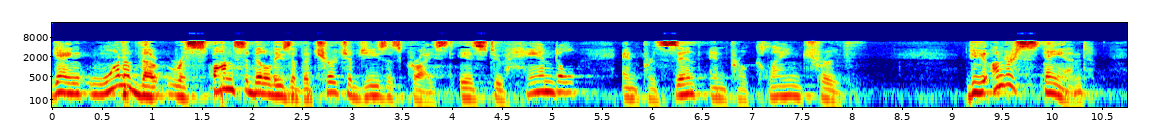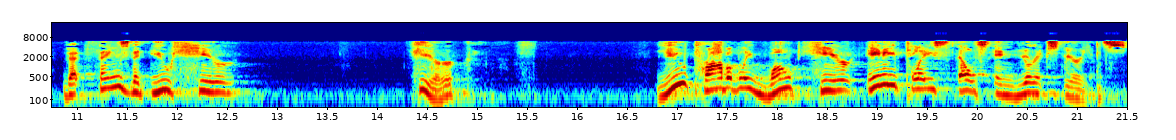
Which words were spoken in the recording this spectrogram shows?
Gang, one of the responsibilities of the Church of Jesus Christ is to handle and present and proclaim truth. Do you understand that things that you hear here, you probably won't hear any place else in your experience.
